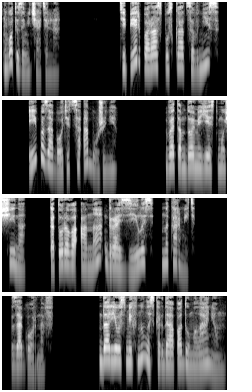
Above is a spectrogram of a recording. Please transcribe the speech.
Вот и замечательно. Теперь пора спускаться вниз и позаботиться об ужине. В этом доме есть мужчина, которого она грозилась накормить. Загорнов. Дарья усмехнулась, когда подумала о нем.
